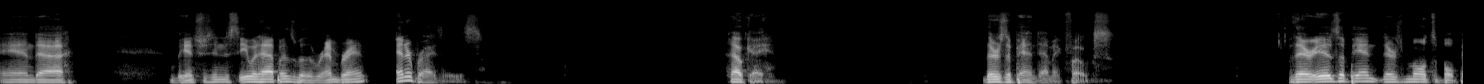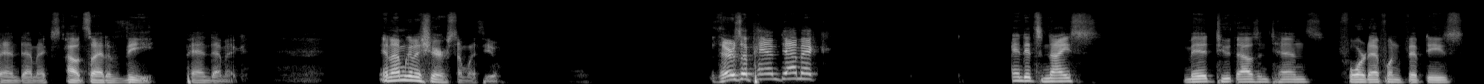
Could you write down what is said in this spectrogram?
And uh, it'll be interesting to see what happens with Rembrandt Enterprises. Okay. There's a pandemic, folks. There is a pan there's multiple pandemics outside of the pandemic. And I'm going to share some with you. There's a pandemic. And it's nice mid 2010s Ford F 150s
